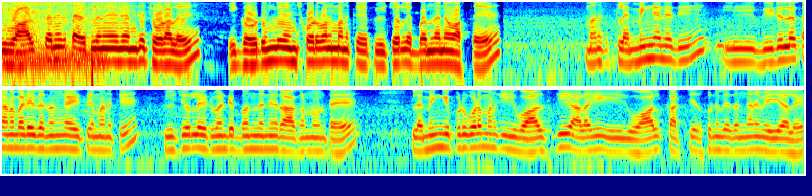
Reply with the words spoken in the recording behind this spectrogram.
ఈ వాల్స్ అనేది పైపులు వేయడానికి చూడాలి. ఈ గౌటింగ్లో వేయించుకోవడం వల్ల మనకి ఫ్యూచర్లో ఇబ్బందులు అనేవి వస్తాయి. మనకి ప్లంబింగ్ అనేది ఈ వీడియోలో కనబడే విధంగా అయితే మనకి ఫ్యూచర్లో ఎటువంటి ఇబ్బందులు అనేవి రాకుండా ఉంటాయి. ప్లంబింగ్ ఇప్పుడు కూడా మనకి ఈ వాల్స్కి అలాగే ఈ వాల్ కట్ చేసుకునే విధంగానే వేయాలి.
